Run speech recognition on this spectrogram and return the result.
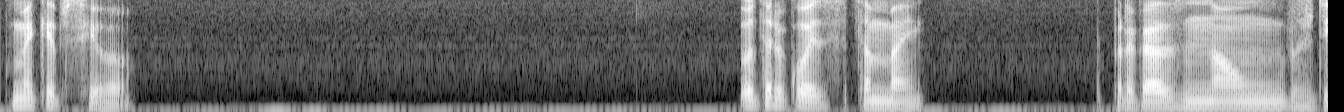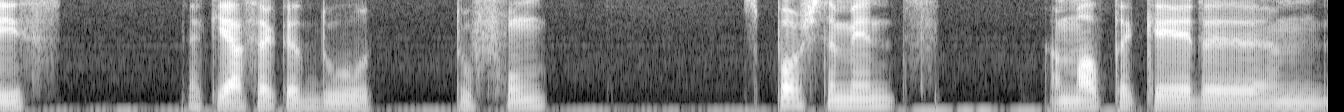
Como é que é possível? Outra coisa também, que por acaso não vos disse, aqui acerca do, do fumo. Supostamente a malta quer hum,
